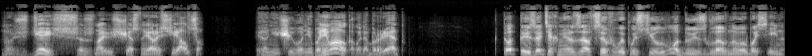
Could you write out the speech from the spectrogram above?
Но здесь, сознаюсь честно, я растерялся. Я ничего не понимал, какой-то бред. Кто-то из этих мерзавцев выпустил воду из главного бассейна.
